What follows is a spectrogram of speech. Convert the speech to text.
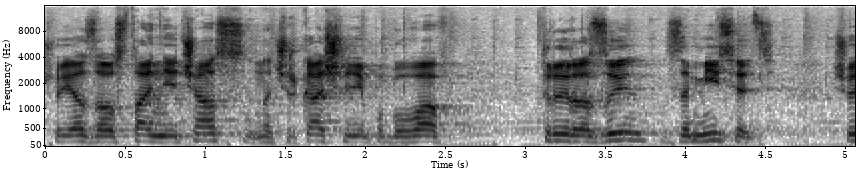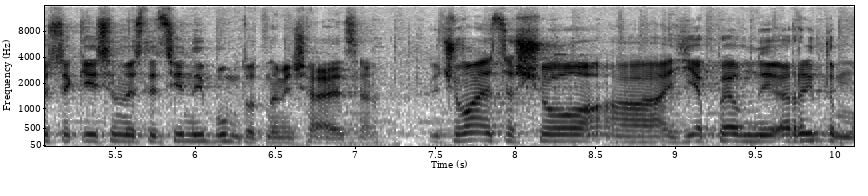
що я за останній час на Черкащині побував три рази за місяць. Щось якийсь інвестиційний бум тут намічається. Відчувається, що е, є певний ритм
